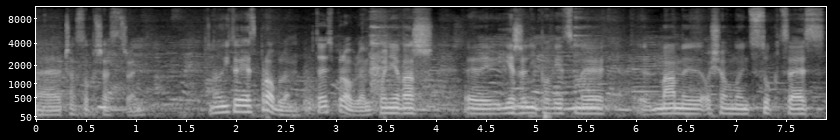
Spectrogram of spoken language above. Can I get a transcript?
e, czasoprzestrzeń. No i to jest problem To jest problem. ponieważ y, jeżeli powiedzmy mamy osiągnąć sukces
